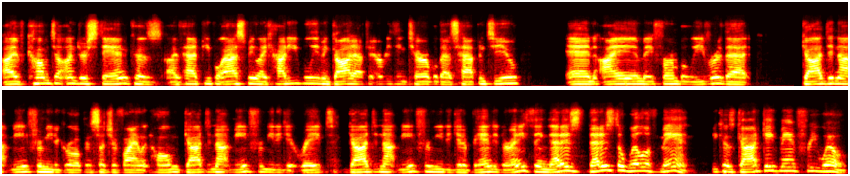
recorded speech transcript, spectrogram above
I've come to understand because I've had people ask me, like, how do you believe in God after everything terrible that's happened to you? And I am a firm believer that God did not mean for me to grow up in such a violent home. God did not mean for me to get raped. God did not mean for me to get abandoned or anything. That is that is the will of man because God gave man free will.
